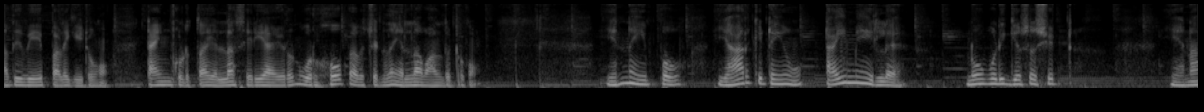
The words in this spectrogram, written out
அதுவே பழகிடும். டைம் கொடுத்தா எல்லாம் சரியாயிடும்னு ஒரு ஹோப்பை வச்சுட்டு தான் எல்லாம் வாழ்ந்துட்டுருக்கோம். என்ன இப்போது யார்கிட்டையும் டைமே இல்லை. நோபடி கிவ்ஸ் அ ஷிட் ஏன்னா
